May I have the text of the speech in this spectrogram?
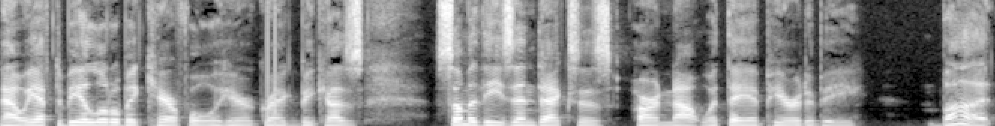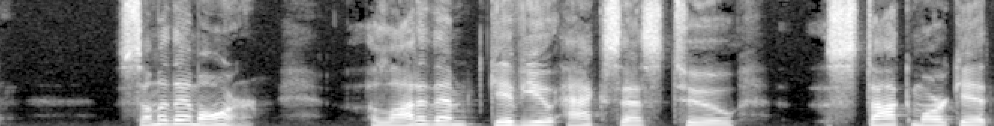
Now we have to be a little bit careful here, Greg, because some of these indexes are not what they appear to be, but some of them are. A lot of them give you access to stock market.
